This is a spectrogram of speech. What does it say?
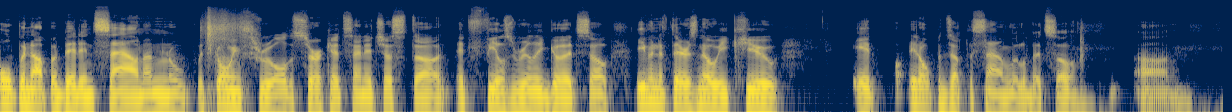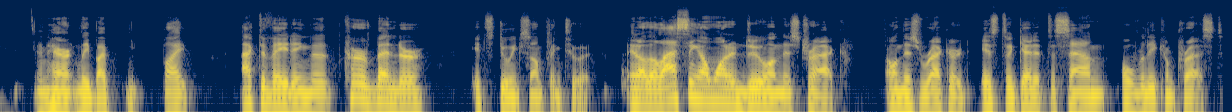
open up a bit in sound. I don't know, it's going through all the circuits and it just, uh, it feels really good. So even if there's no EQ, it, it opens up the sound a little bit. So uh, inherently by, by activating the curve bender, it's doing something to it. You know, the last thing I want to do on this track, on this record, is to get it to sound overly compressed.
